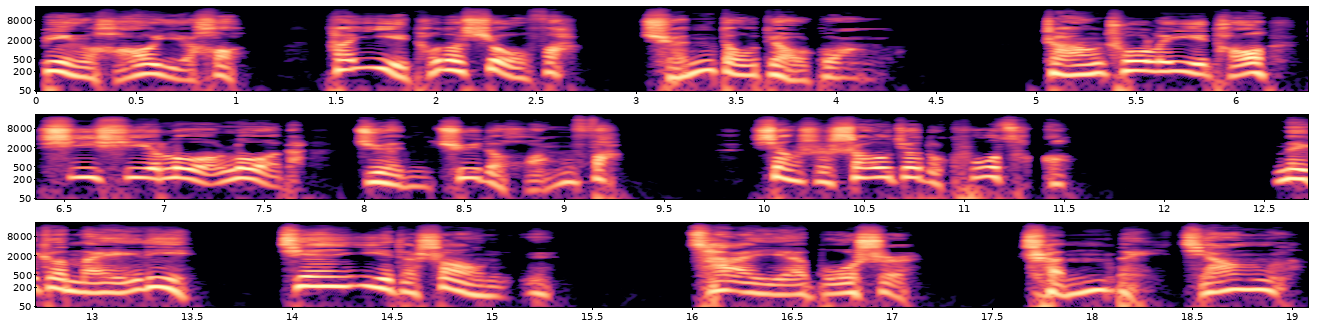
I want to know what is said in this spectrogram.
病好以后，他一头的秀发全都掉光了，长出了一头稀稀落落的卷曲的黄发。像是烧焦的枯草，那个美丽坚毅的少女，再也不是陈北江了。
